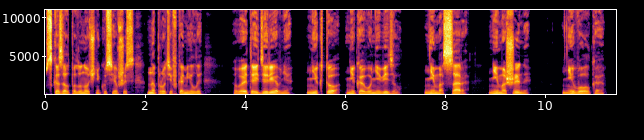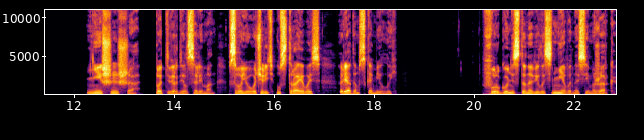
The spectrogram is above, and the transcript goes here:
сказал полуночник, усевшись напротив Камиллы. «В этой деревне никто никого не видел. Ни Массара, ни машины, ни волка». «Ни шиша», — подтвердил Салиман, в свою очередь устраиваясь рядом с Камиллой. В фургоне становилось невыносимо жарко.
